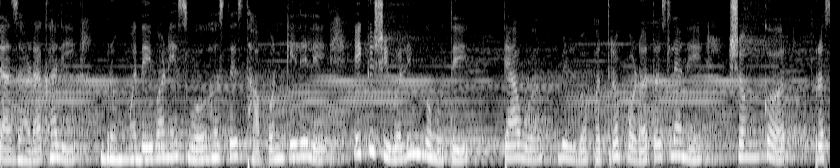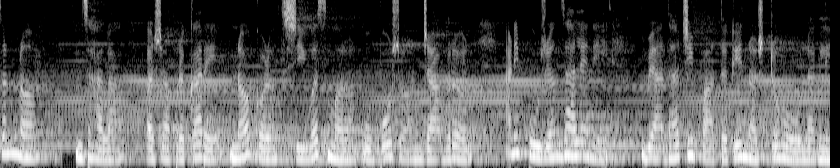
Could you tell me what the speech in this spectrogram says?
त्या झाडाखाली ब्रह्मदेवाने स्वहस्ते स्थापन केलेले एक शिवलिंग होते. त्यावर बिल्वपत्र पडत असल्याने शंकर प्रसन्न झाला. अशा प्रकारे न कळत शिवस्मरण उपोषण जागरण आणि पूजन झाल्याने व्याधाची पातके नष्ट होऊ लागली.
